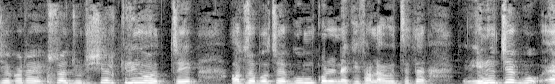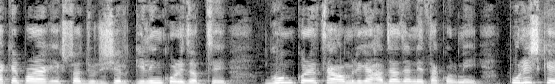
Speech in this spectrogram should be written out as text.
যে কটা এক্সট্রা জুডিশিয়াল কিলিং হচ্ছে, অথচ বলছে গুম করে নাকি ফেলা হয়েছে। তা ইনুজ যে একের পর এক এক্সট্রা জুডিশিয়াল কিলিং করে যাচ্ছে, গুম করেছে আওয়ামী লীগের হাজার হাজার নেতাকর্মী, পুলিশকে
